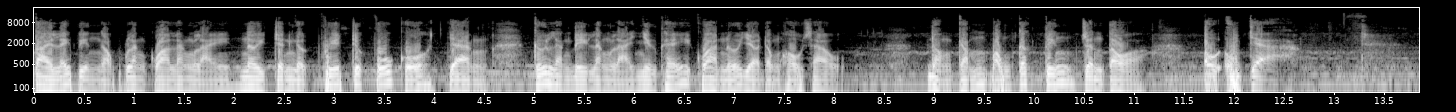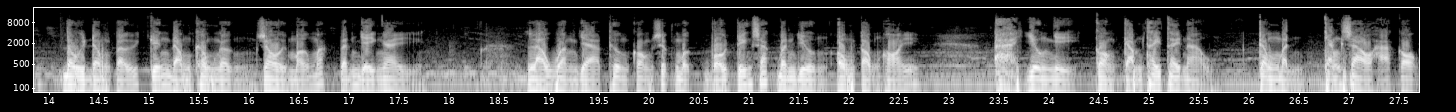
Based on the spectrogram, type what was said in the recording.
tay lấy viên ngọc lăn qua lăn lại nơi trên ngực phía trước vú của chàng. Cứ lăn đi lăn lại như thế qua nửa giờ đồng hồ sau đoàn cẩm bỗng cất tiếng rên to. Ôi ôi cha! Đôi đồng tử chuyển động không ngừng rồi mở mắt tỉnh dậy ngay. Lão hoàng gia thương con sức mực vội tiến sát bên giường, ôn tòng hỏi à dương nhi con cảm thấy thế nào? Trong mình chẳng sao hả con?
